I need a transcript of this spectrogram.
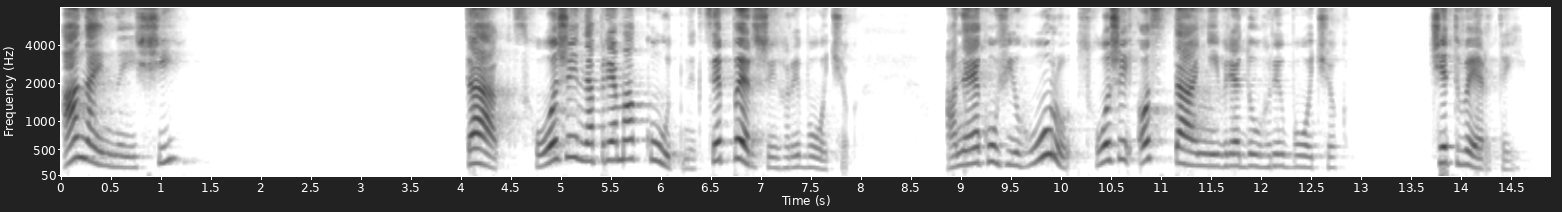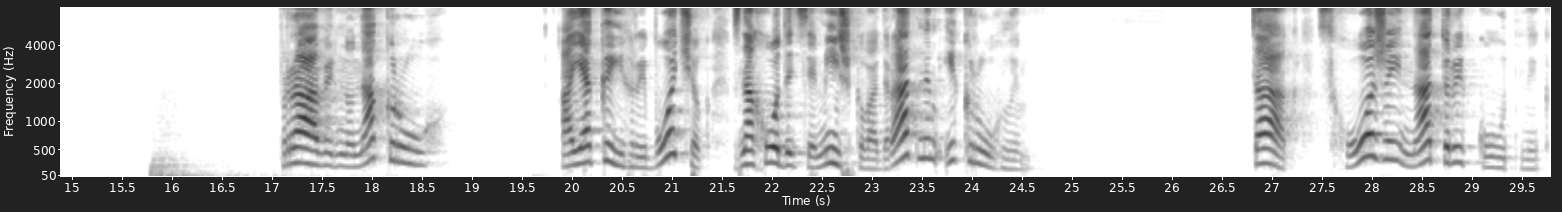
А найнижчий? Так, схожий на прямокутник. Це перший грибочок. А на яку фігуру схожий останній в ряду грибочок? Четвертий. Правильно, на круг. А який грибочок знаходиться між квадратним і круглим? Так, схожий на трикутник.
